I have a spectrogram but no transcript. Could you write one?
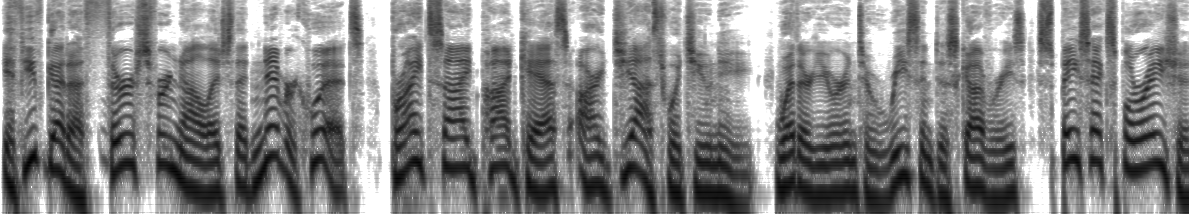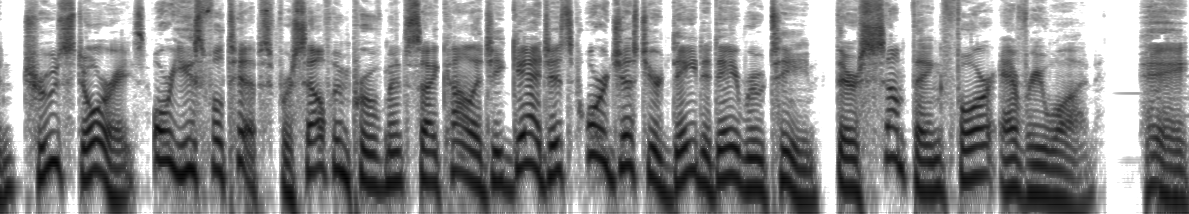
If you've got a thirst for knowledge that never quits, Brightside Podcasts are just what you need. Whether you're into recent discoveries, space exploration, true stories, or useful tips for self improvement, psychology, gadgets, or just your day to day routine, there's something for everyone. Hey,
